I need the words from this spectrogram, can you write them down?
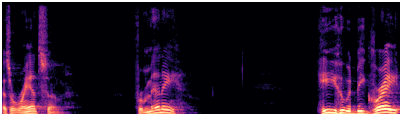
as a ransom for many. He who would be great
